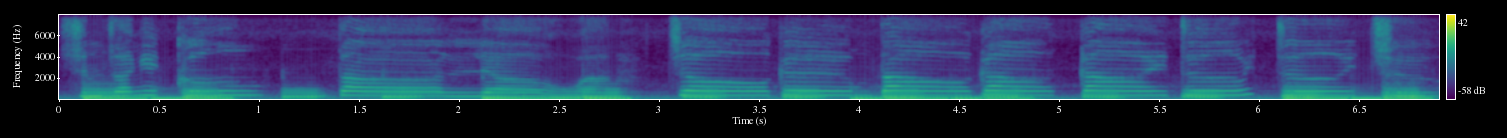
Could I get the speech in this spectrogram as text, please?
심장이 쿵 떨려와 조금 더 가까이 두이두이추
